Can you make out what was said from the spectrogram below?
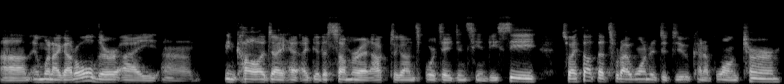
Um, and when I got older, I um, in college I had I did a summer at Octagon Sports Agency in DC. So I thought that's what I wanted to do, kind of long term.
